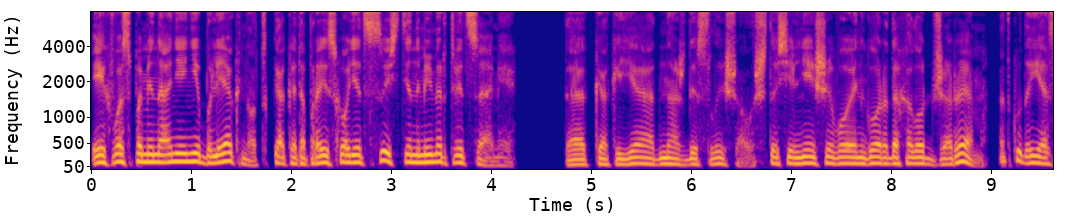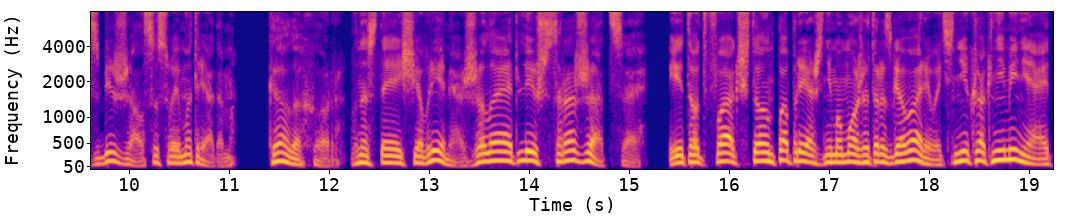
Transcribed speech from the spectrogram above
их воспоминания не блекнут, как это происходит с истинными мертвецами. Так как я однажды слышал, что сильнейший воин города Холоджерем, откуда я сбежал со своим отрядом, Калахор, в настоящее время желает лишь сражаться. И тот факт, что он по-прежнему может разговаривать, никак не меняет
